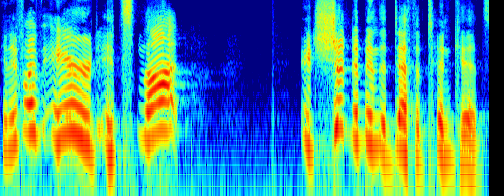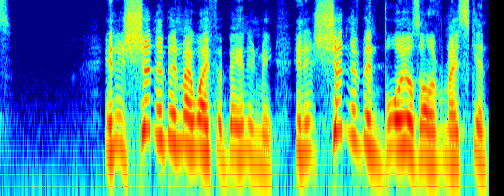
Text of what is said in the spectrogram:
And if I've erred, it's not, it shouldn't have been the death of 10 kids. And it shouldn't have been my wife abandoning me. And it shouldn't have been boils all over my skin.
